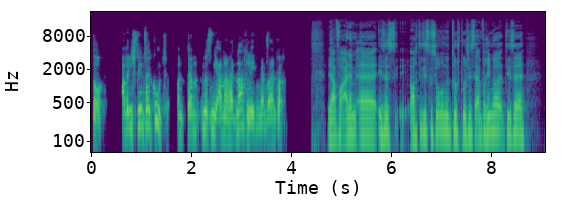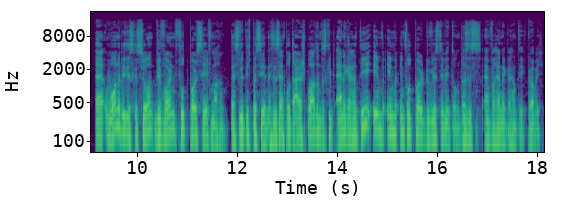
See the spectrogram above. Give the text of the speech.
So, aber die spielen es halt gut. Und dann müssen die anderen halt nachlegen, ganz einfach. Ja, vor allem äh, ist es auch die Diskussion um den Tush-Push ist einfach immer diese äh, Wannabe-Diskussion. Wir wollen Football safe machen. Das wird nicht passieren. Es ist ein brutaler Sport und es gibt eine Garantie im, im, im Football, du wirst dir wehtun. Das ist einfach eine Garantie, glaube ich.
